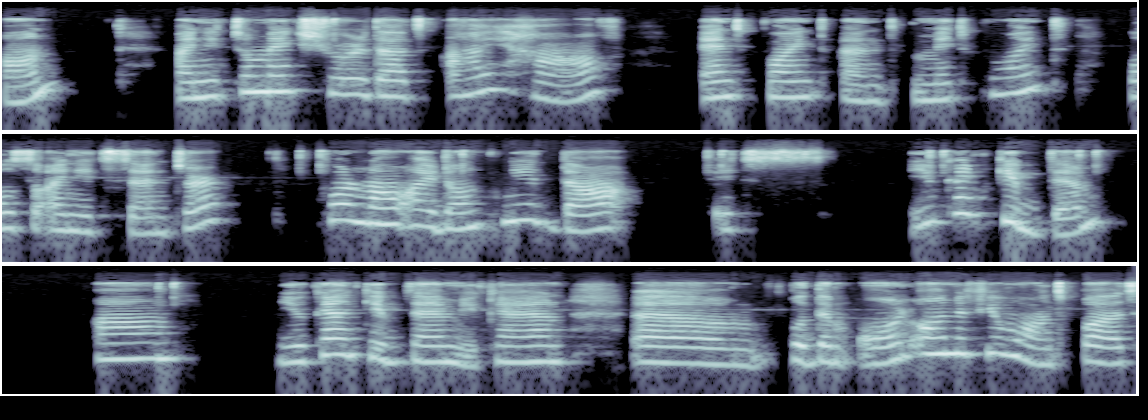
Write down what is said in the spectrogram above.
on. I need to make sure that I have endpoint and midpoint. Also, I need center. For now, I don't need that. It's you can keep them. Um, you can keep them. You can um, put them all on if you want, but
